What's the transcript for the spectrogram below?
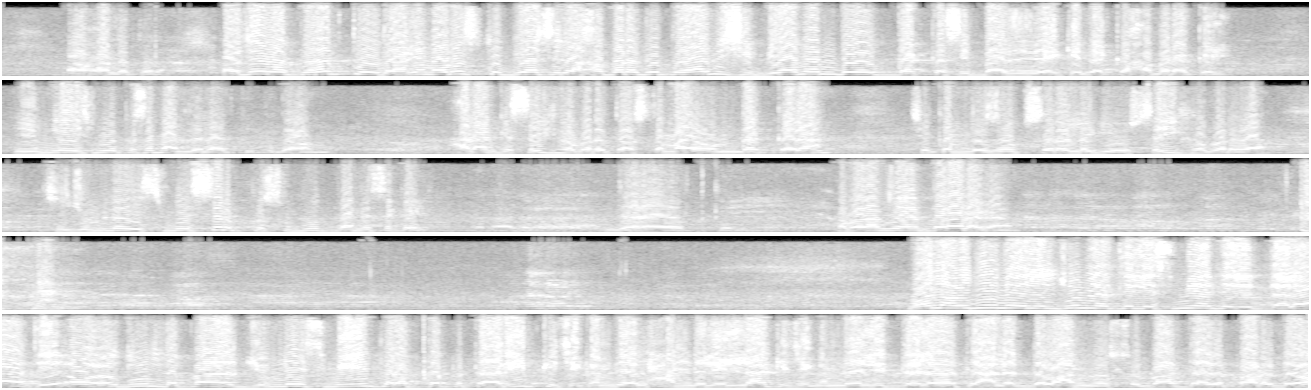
غلطه ده او دا برت کې دا نه رسته بیا چې دا خبره به پیدا شي بیا باندې دک سی بازي ځای کې دک خبره کوي جملې اسمي په سم باندې لاتی دا حالانکه صحیح خبره تاسو ته ما اومدک کړه چې کوم د زوب سره لګي او صحیح خبره ده چې جمله اسمیه صرف په ثبوت باندې څه کوي دلالت کوي خبر هم ځان ته راغله ولا عدول للجمله الاسميه للدلاله او عدول د په جمله اسميه طرف ته په تعریف کې چې کوم دی الحمدلله کې چې کوم دی للدلاله على الدوام والثبات د لپاره د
